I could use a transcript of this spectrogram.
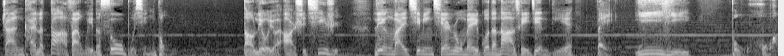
展开了大范围的搜捕行动。到六月二十七日，另外七名潜入美国的纳粹间谍被一一捕获。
